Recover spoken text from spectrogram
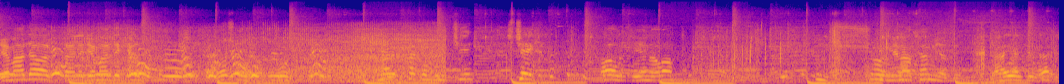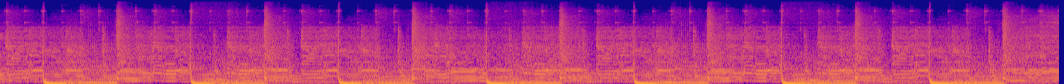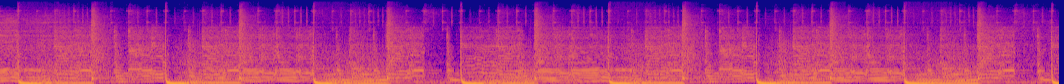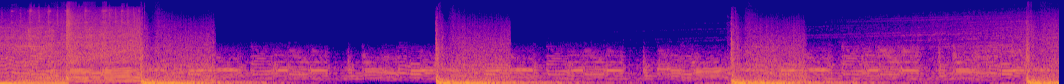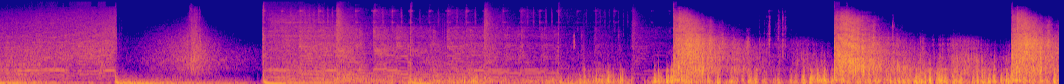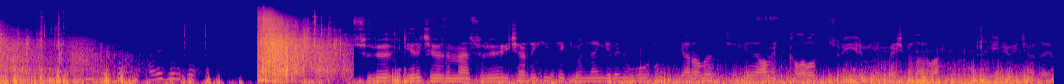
Cemal'de var bir tane. Cemal'de kırıl. Boş mu? Boş. Bunları bir takın bunun için. Çiçek. Al yeni al al. Şu yeni al sen mi yazıyorsun? Ben yazıyorum. Herkes. Sürü geri çevirdim ben sürüyü. İçeridekini tek önden geleni vurdum. Yaralı içeriye devam etti. Kalabalık bir sürü 20-25 kadar var. Geliyor içeride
